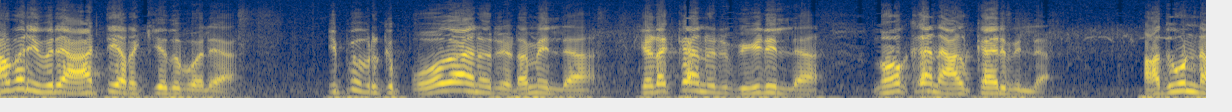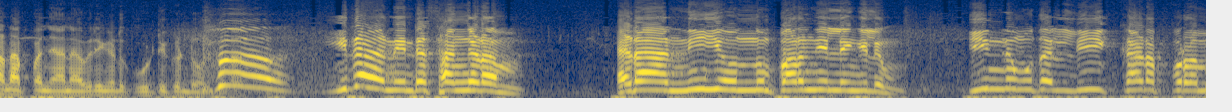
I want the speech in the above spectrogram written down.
അവർ ഇവരെ ആട്ടി ഇറക്കിയതുപോലെ ഇപ്പൊ ഇവർക്ക് പോകാൻ ഒരു ഇടമില്ല കിടക്കാൻ ഒരു വീടില്ല നോക്കാൻ ആൾക്കാരുമില്ല. അതുകൊണ്ടാണ് അപ്പൊ ഞാൻ അവരിങ്ങോട്ട് കൂട്ടിക്കൊണ്ടു ഇതാ നിന്റെ സങ്കടം. എടാ നീ ഒന്നും പറഞ്ഞില്ലെങ്കിലും ഇന്നു മുതൽ ഈ കടപ്പുറം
